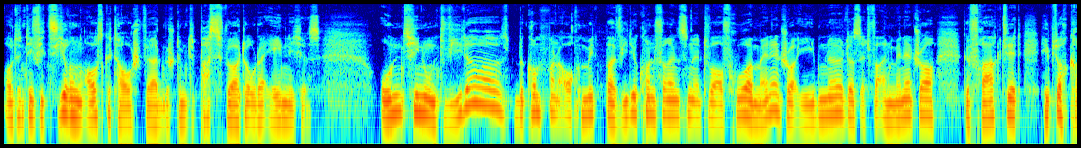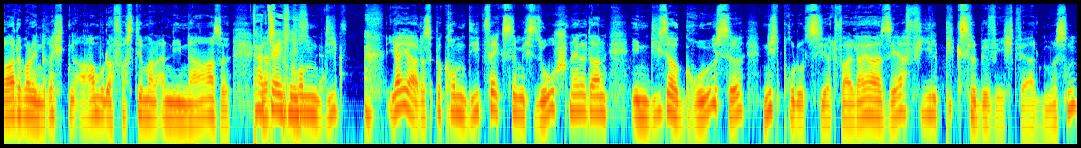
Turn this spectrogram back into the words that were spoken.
Authentifizierungen ausgetauscht werden, bestimmte Passwörter oder ähnliches. Und hin und wieder bekommt man auch mit bei Videokonferenzen etwa auf hoher Manager-Ebene, dass etwa ein Manager gefragt wird, heb doch gerade mal den rechten Arm oder fass dir mal an die Nase. Tatsächlich. Das bekommen Deep, ja, ja, das bekommen Deepfakes nämlich so schnell dann in dieser Größe nicht produziert, weil da ja sehr viel Pixel bewegt werden müssen.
